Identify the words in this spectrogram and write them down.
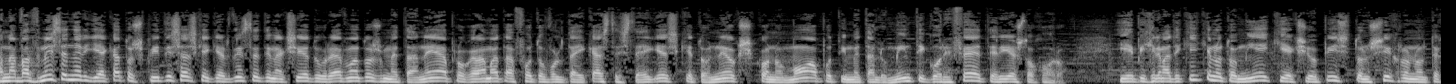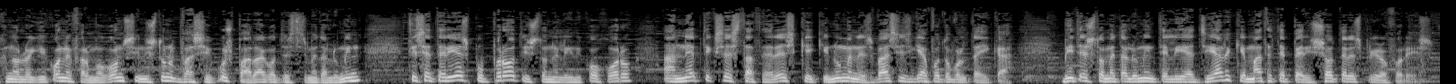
Αναβαθμίστε ενεργειακά το σπίτι σας και κερδίστε την αξία του ρεύματος με τα νέα προγράμματα φωτοβολταϊκά στις στέγες και το νέο ξυκονομό από τη Μεταλουμίν, την κορυφαία εταιρεία στο χώρο. Η επιχειρηματική καινοτομία και η αξιοποίηση των σύγχρονων τεχνολογικών εφαρμογών συνιστούν βασικούς παράγοντες της Μεταλουμίν, της εταιρείας που πρώτη στον ελληνικό χώρο ανέπτυξε σταθερές και κινούμενες βάσεις για φωτοβολταϊκά. Μπείτε στο metalumin.gr και μάθετε περισσότερες πληροφορίες.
